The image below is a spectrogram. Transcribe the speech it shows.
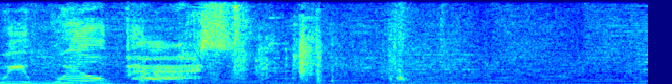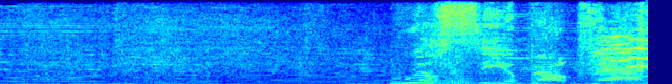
We will pass! We'll see about that!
